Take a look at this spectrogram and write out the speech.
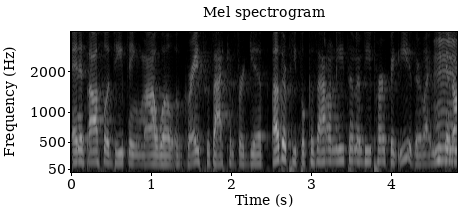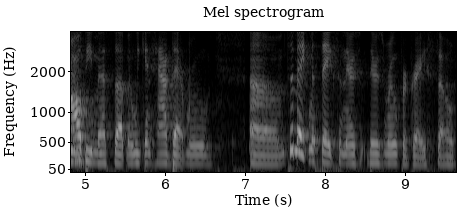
And it's also deepening my well of grace because I can forgive other people because I don't need them to be perfect either. Like we mm. can all be messed up and we can have that room um, to make mistakes and there's there's room for grace. So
